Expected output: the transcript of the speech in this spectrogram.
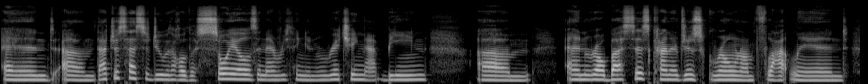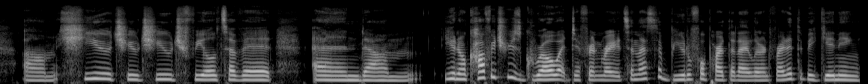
And um, that just has to do with all the soils and everything enriching that bean. Um, and Robusta's kind of just grown on flat land, um, huge, huge, huge fields of it. And um, you know, coffee trees grow at different rates. And that's the beautiful part that I learned right at the beginning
